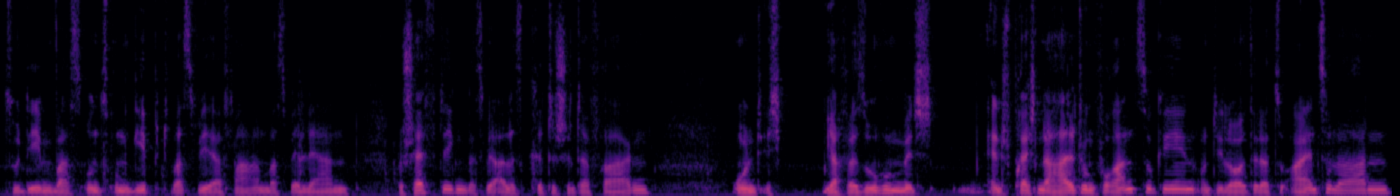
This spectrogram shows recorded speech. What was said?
zu dem, was uns umgibt, was wir erfahren, was wir lernen, beschäftigen, dass wir alles kritisch hinterfragen. Und ich ja, versuche mit entsprechender Haltung voranzugehen und die Leute dazu einzuladen.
